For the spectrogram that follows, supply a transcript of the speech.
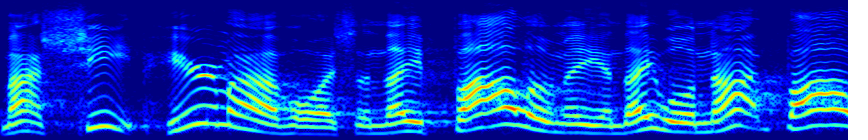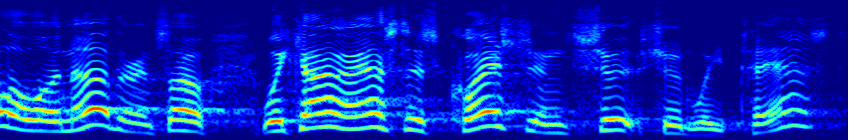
My sheep hear my voice and they follow me and they will not follow another. And so we kind of ask this question should, should we test?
